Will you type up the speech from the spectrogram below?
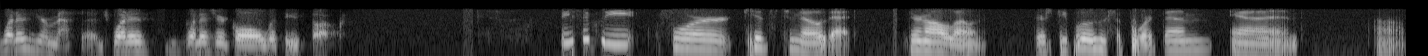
what is your message? What is what is your goal with these books? Basically, for kids to know that they're not alone. There's people who support them, and um,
